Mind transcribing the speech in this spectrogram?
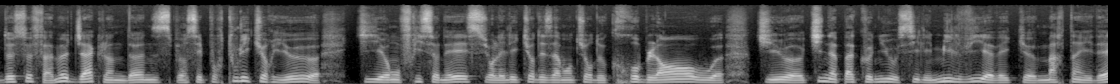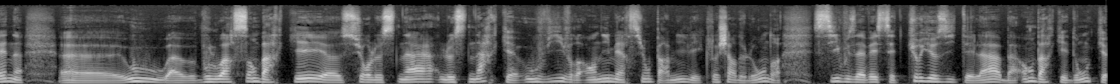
de ce fameux Jack London. C'est pour tous les curieux qui ont frissonné sur les lectures des aventures de Cro-Blanc ou euh, qui, euh, qui n'a pas connu aussi les mille vies avec euh, Martin Eden ou à vouloir s'embarquer sur le, snar le snark ou vivre en immersion parmi les clochards de Londres. Si vous avez cette curiosité-là, bah, embarquez donc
